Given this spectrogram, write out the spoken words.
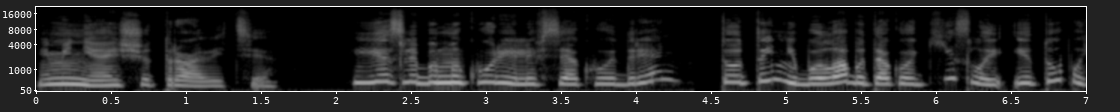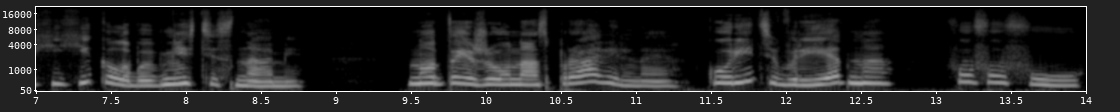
и меня еще травите. Если бы мы курили всякую дрянь, то ты не была бы такой кислой и тупо хихикала бы вместе с нами. Но ты же у нас правильная. Курить вредно. Фу-фу-фу.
